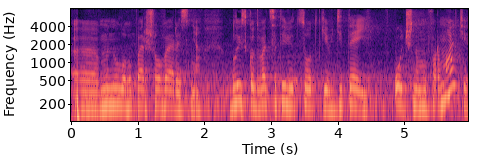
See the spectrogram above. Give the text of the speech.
е, минулого 1 вересня близько 20% дітей очному форматі,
